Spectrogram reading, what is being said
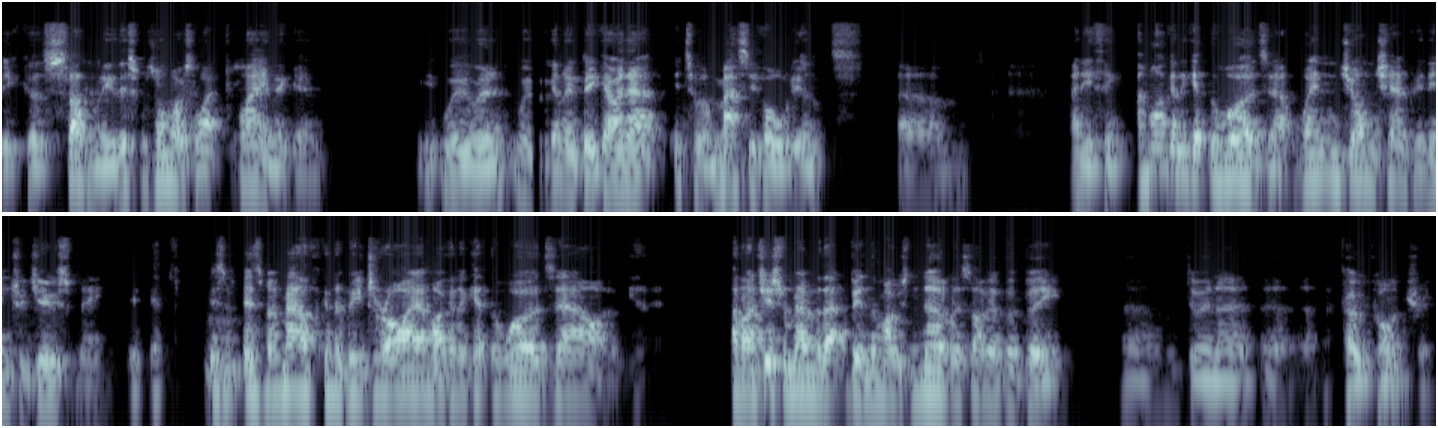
because suddenly this was almost like playing again. We were we were going to be going out into a massive audience, um, and you think, "Am I going to get the words out?" When John Champion introduced me, is, Mhm. is my mouth going to be dry? Am I going to get the words out? And I just remember that being the most nervous I've ever been um, doing a, a, a co-commentary.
